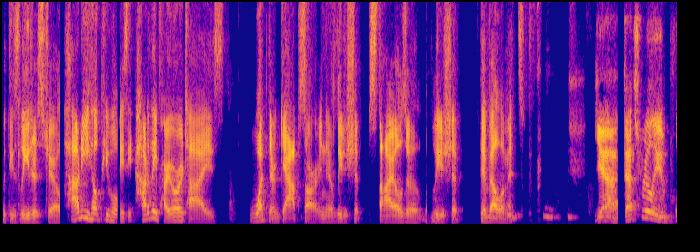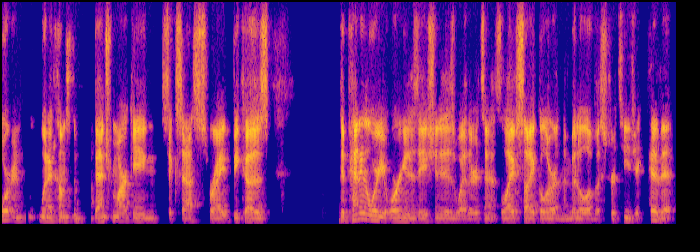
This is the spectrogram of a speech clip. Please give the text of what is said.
with these leaders, Joe, how do you help people basically how do they prioritize what their gaps are in their leadership styles or leadership development. Yeah, that's really important when it comes to benchmarking success, right? Because depending on where your organization is, whether it's in its life cycle or in the middle of a strategic pivot,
